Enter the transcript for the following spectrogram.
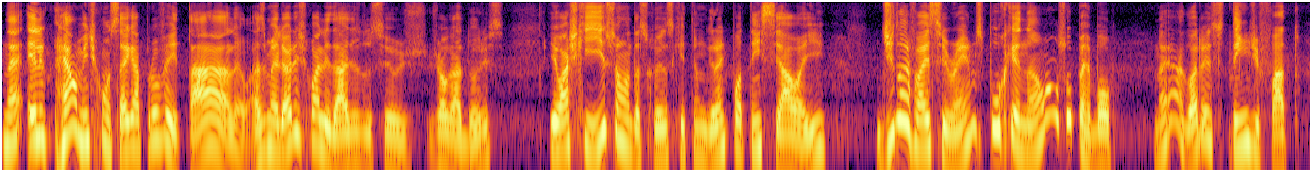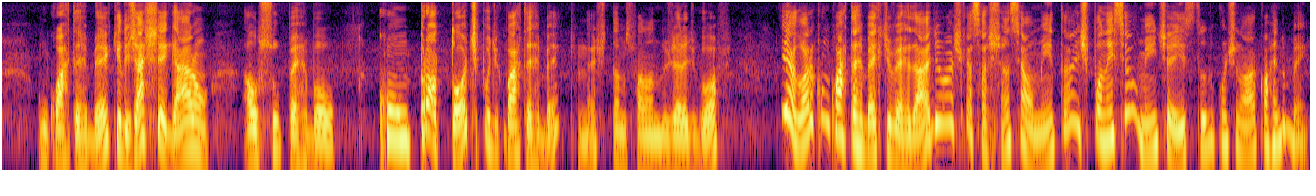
Né? Ele realmente consegue aproveitar Léo, as melhores qualidades dos seus jogadores. Eu acho que isso é uma das coisas que tem um grande potencial aí de levar esse Rams, por que não, ao Super Bowl. Né? Agora eles têm de fato um quarterback, eles já chegaram ao Super Bowl com um protótipo de quarterback, né? estamos falando do Jared Goff, e agora com um quarterback de verdade, eu acho que essa chance aumenta exponencialmente aí se tudo continuar correndo bem.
